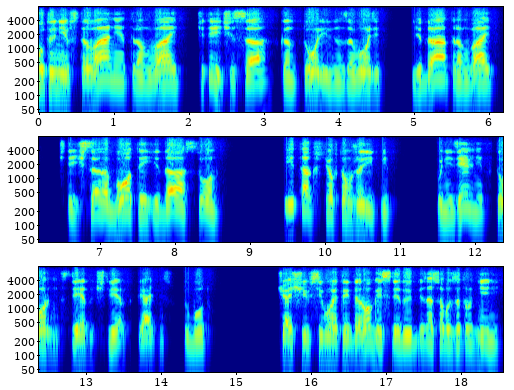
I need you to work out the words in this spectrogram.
Утреннее вставание, трамвай, четыре часа в конторе или на заводе, еда, трамвай, четыре часа работы, еда, сон. И так все в том же ритме. Понедельник, вторник, среду, четверг, пятницу, субботу. Чаще всего этой дорогой следует без особых затруднений.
